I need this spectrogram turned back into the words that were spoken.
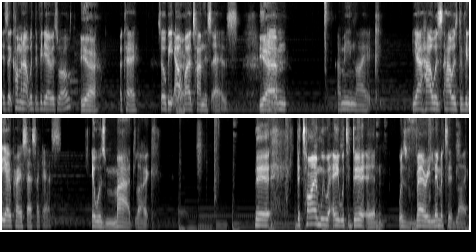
Is it coming out with the video as well? Yeah, Okay, so it'll be out Yeah. by the time this airs. yeah. Um, I mean, like, yeah. How was how was the video process? I guess. it was mad like the the time we were able to do it in was very limited like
